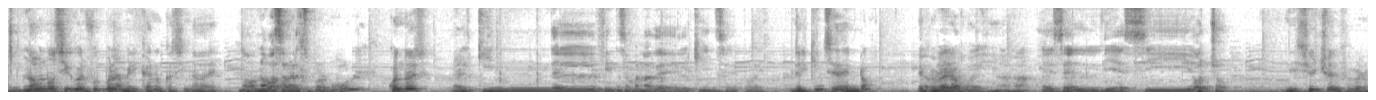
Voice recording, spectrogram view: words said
El No, novio. no sigo el fútbol americano casi nada, ¿eh? No, ¿no vas a ver el Super Bowl? ¿Cuándo es? El quin... del fin de semana del 15, por ahí. ¿Del 15 de enero? ¿De febrero? Ajá. Es el 18. 18 de febrero.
